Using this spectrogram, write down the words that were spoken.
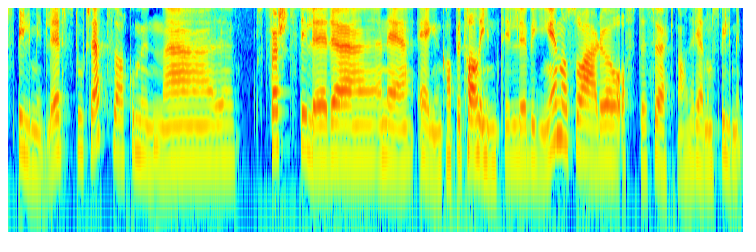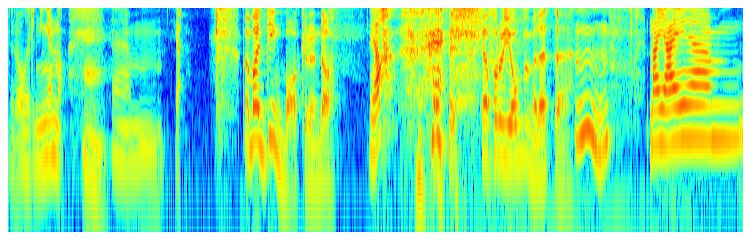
spillemidler, stort sett. Da kommunene eh, først stiller en e, egenkapital inn til byggingen, og så er det jo ofte søknader gjennom spillemiddelordningen. Mm. Um, ja. Men hva er din bakgrunn, da? Ja. ja, For å jobbe med dette? Mm. Nei, jeg um,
